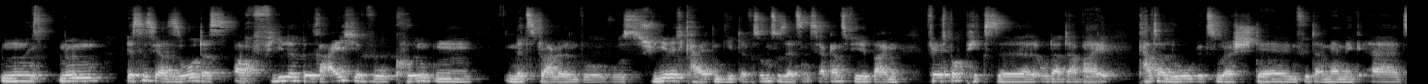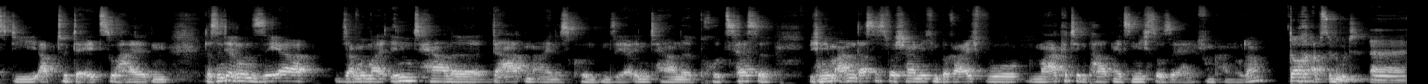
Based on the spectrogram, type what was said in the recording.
Hm, nun ist es ja so, dass auch viele Bereiche, wo Kunden mit strugglen, wo, wo es Schwierigkeiten gibt, etwas umzusetzen, ist ja ganz viel beim Facebook Pixel oder dabei, Kataloge zu erstellen für Dynamic Ads, die up to date zu halten. Das sind ja nun sehr, sagen wir mal, interne Daten eines Kunden, sehr interne Prozesse. Ich nehme an, das ist wahrscheinlich ein Bereich, wo Marketingpartner jetzt nicht so sehr helfen können, oder? Doch, absolut. Äh,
